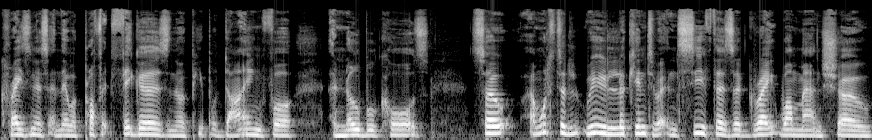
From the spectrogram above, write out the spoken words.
craziness, and there were prophet figures, and there were people dying for a noble cause. So I wanted to really look into it and see if there's a great one man show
